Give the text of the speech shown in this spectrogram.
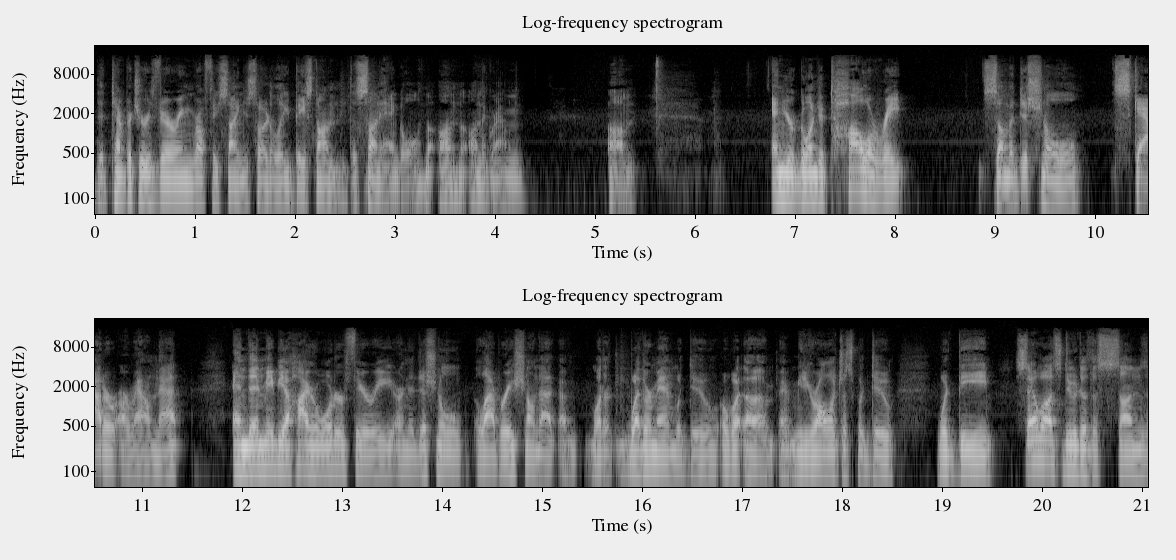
The temperature is varying roughly sinusoidally based on the sun angle on on the ground, mm-hmm. um, and you're going to tolerate some additional scatter around that. And then maybe a higher order theory or an additional elaboration on that, um, what a weatherman would do or what uh, a meteorologist would do would be say, well, it's due to the sun's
